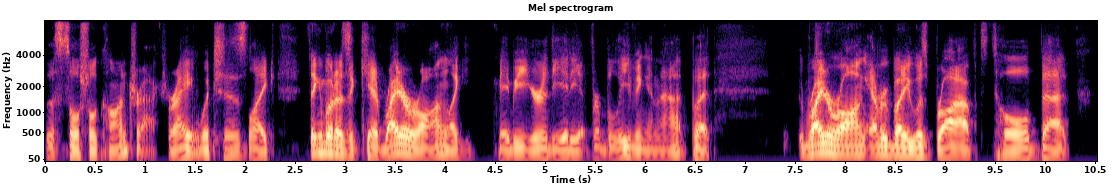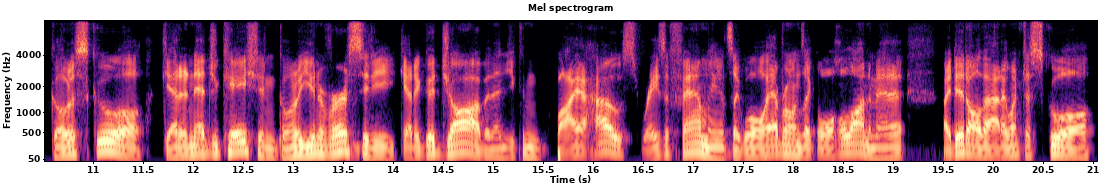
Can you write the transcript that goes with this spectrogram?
the social contract right? Which is like think about it as a kid right or wrong like maybe you're the idiot for believing in that but right or wrong everybody was brought up told that go to school get an education go to university get a good job and then you can buy a house raise a family. And it's like well everyone's like well hold on a minute. I did all that. I went to school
